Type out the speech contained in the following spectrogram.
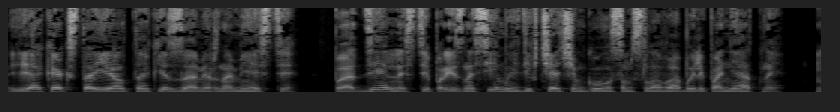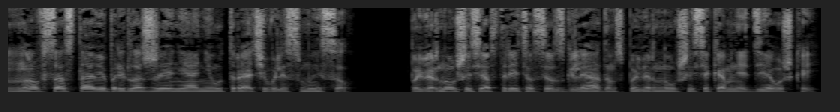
Я как стоял, так и замер на месте. По отдельности произносимые девчачьим голосом слова были понятны, но в составе предложения они утрачивали смысл. Повернувшись, я встретился взглядом с повернувшейся ко мне девушкой.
